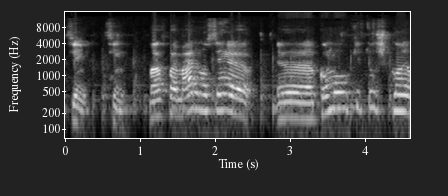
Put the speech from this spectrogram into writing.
Sim, sim. Mas, Pai Mário, não sei uh, como que tu come,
